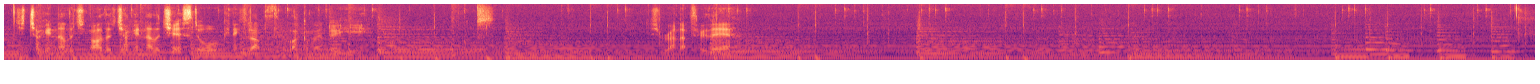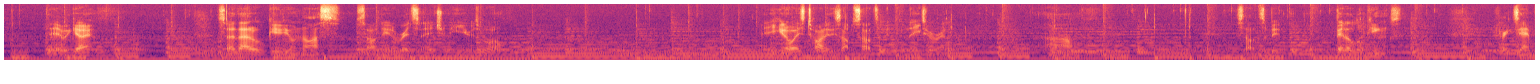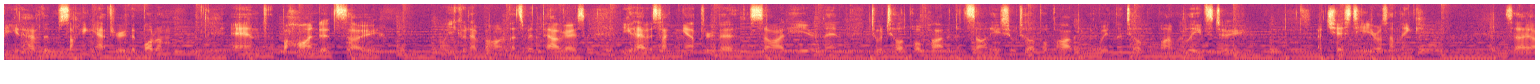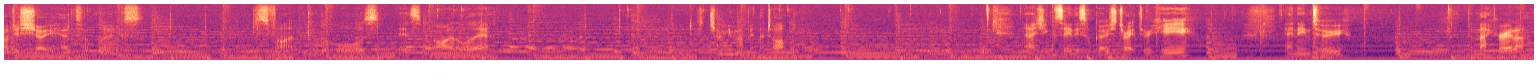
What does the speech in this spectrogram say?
just chuck another, either chuck in another chest or connect it up like I'm going to do here. Oops. Just run up through there. We go. So that'll give you a nice, so I'll need a redstone engine here as well. And you can always tidy this up so it's a bit neater and um, so it's a bit better looking. For example, you could have them sucking out through the bottom and behind it, so well you could have behind it, that's where the power goes. You could have it sucking out through the side here and then to a teleport pipe and then side here to a teleport pipe when the teleport pipe leads to a chest here or something. So I'll just show you how this one works. Just find a couple of ores. There's some iron ore there. Just chuck him up in the top. Now as you can see this will go straight through here and into the macerator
